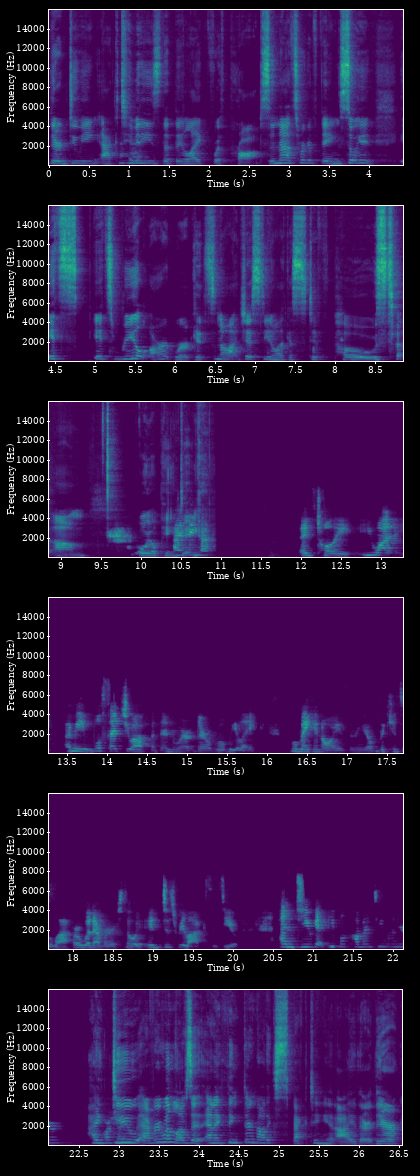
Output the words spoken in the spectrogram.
they're doing mm-hmm. activities mm-hmm. that they like with props and that sort of thing. So it, it's, it's real artwork. It's not just, you know, like a stiff posed um, oil painting. I think that's it's totally, you want, I mean, we'll set you up, but then we're, there will be like, we'll make a noise and you know, the kids will laugh or whatever. So it, it just relaxes you. And do you get people commenting on your? I project? do. Everyone loves it. And I think they're not expecting it either. They're,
